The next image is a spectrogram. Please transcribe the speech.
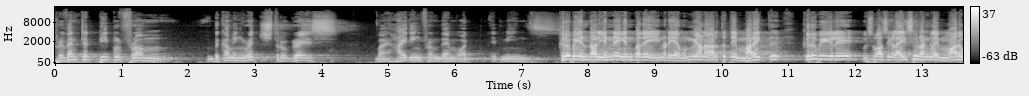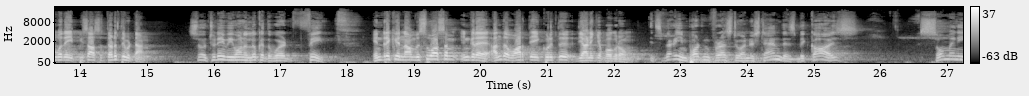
prevented people from becoming rich through grace by hiding from them what it means. கிருபை என்றால் என்ன என்பதை என்னுடைய உண்மையான அர்த்தத்தை மறைத்து கிருபையிலே விசுவாசிகள் ஐஸ்வர்யன்களை மாறுவதை பிசாசு தடுத்து விட்டான் So today we want to look at the word faith. இன்றைக்கு நாம் விசுவாசம் என்கிற அந்த வார்த்தையை குறித்து தியானிக்க போகிறோம் It's very important for us to understand this because so many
